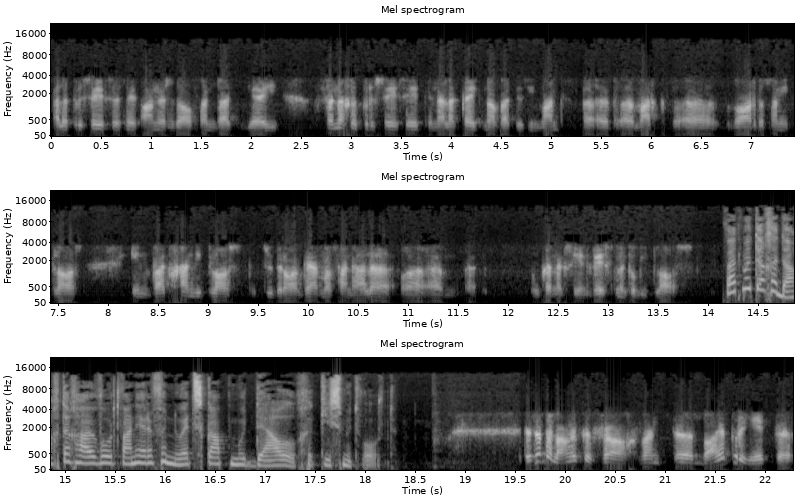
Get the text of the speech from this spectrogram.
hulle proses is net anders daarvan dat jy vinnige proses het en hulle kyk na wat is die mark uh, uh, mark uh, waarde van die plaas en wat gaan die plaas toedra in terme van hulle uh, um, uh, hoe kan ek sê investment op die plaas. Wat moet in gedagte gehou word wanneer 'n vennootskap model gekies moet word? Dis 'n belangrike vraag want uh, baie projekte,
